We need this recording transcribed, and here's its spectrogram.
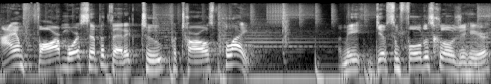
I am far more sympathetic to Pitaro's plight. Let me give some full disclosure here.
